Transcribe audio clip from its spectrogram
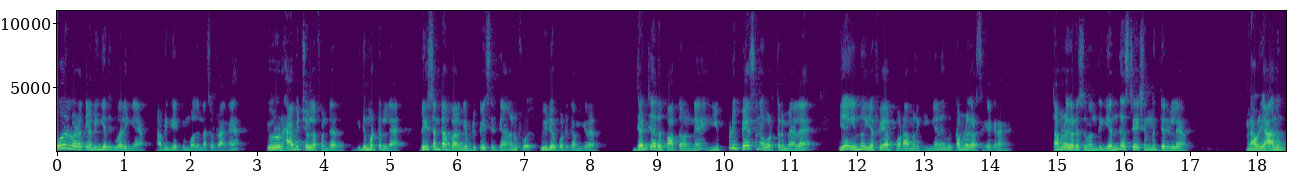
ஊழல் வழக்கில் நீங்கள் எதுக்கு வரீங்க அப்படின்னு கேட்கும்போது என்ன சொல்கிறாங்க இவர் ஒரு ஹேபிச்சுவல் அஃபண்டர் இது மட்டும் இல்லை ரீசெண்டாக பாருங்க இப்படி பேசியிருக்காங்கன்னு வீடியோ போட்டு காமிக்கிறார். ஜட்ஜ் அதை பார்த்த உடனே இப்படி பேசின ஒருத்தர் மேலே ஏன் இன்னும் எஃப்ஐஆர் போடாமல் இருக்கீங்கன்னு தமிழக அரசு கேட்குறாங்க தமிழக அரசு வந்து எந்த ஸ்டேஷன்னு தெரியல. ஏன்னா அவர் யாருன்னு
